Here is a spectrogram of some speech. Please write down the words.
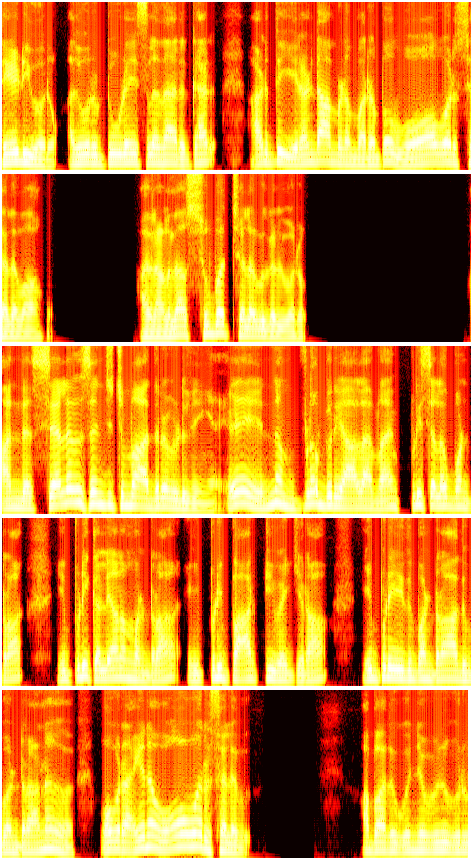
தேடி வரும். அது ஒரு டூ டேஸில் தான் இருக்கார். அடுத்து இரண்டாம் இடம் வரப்போ ஓவர் செலவாகும். அதனால தான் சுப செலவுகள் வரும். அந்த செலவு செஞ்சு சும்மா அதிர விடுவீங்க. ஏ என்ன இவ்வளோ பெரிய ஆளாவன் இப்படி செலவு பண்ணுறான் இப்படி கல்யாணம் பண்ணுறான் இப்படி பார்ட்டி வைக்கிறான் இப்படி இது பண்ணுறான் அது பண்ணுறான்னு ஓவர் ஏன்னா ஓவர் செலவு. அப்போ அது கொஞ்சம் ஒரு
